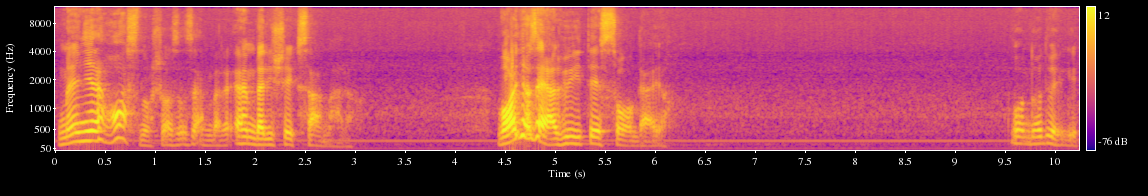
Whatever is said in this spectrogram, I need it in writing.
mennyire hasznos az az ember, emberiség számára? Vagy az elhűítés szolgálja? Gondold végig.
